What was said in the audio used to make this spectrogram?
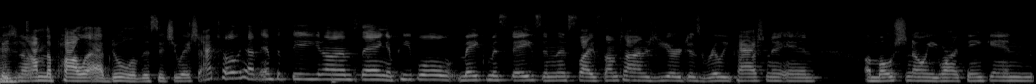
Because you know mm-hmm. I'm the Paula Abdul of this situation. I totally have empathy. You know what I'm saying? And people make mistakes, and it's like sometimes you're just really passionate and emotional, and you aren't thinking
